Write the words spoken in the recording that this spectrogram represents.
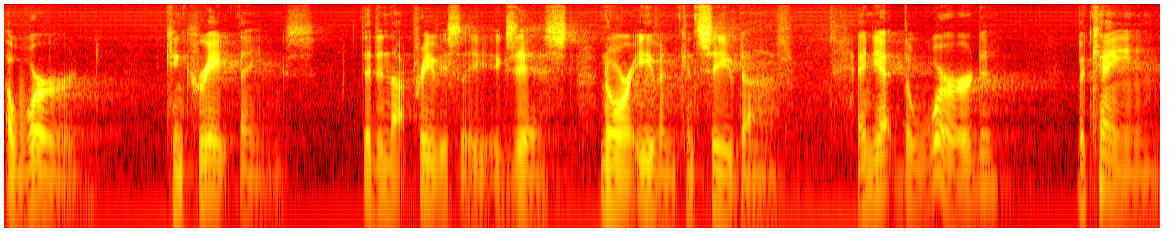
a word can create things that did not previously exist nor even conceived of. And yet the Word became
